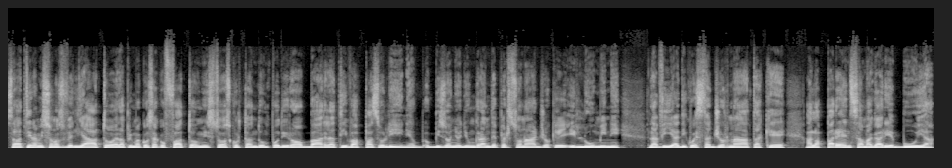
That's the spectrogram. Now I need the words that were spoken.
Stamattina mi sono svegliato e la prima cosa che ho fatto mi sto ascoltando un po' di roba relativa a Pasolini. Ho bisogno di un grande personaggio che illumini la via di questa giornata che all'apparenza magari è buia,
